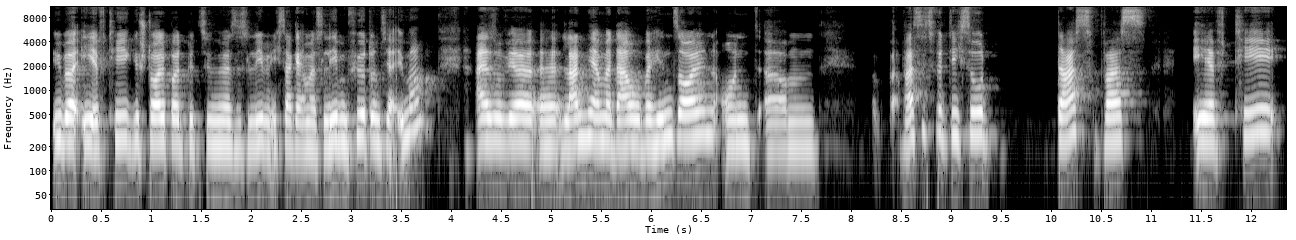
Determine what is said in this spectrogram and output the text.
über EFT gestolpert, beziehungsweise das Leben, ich sage ja immer, das Leben führt uns ja immer. Also wir äh, landen ja immer da, wo wir hin sollen. Und ähm, was ist für dich so das, was EFT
